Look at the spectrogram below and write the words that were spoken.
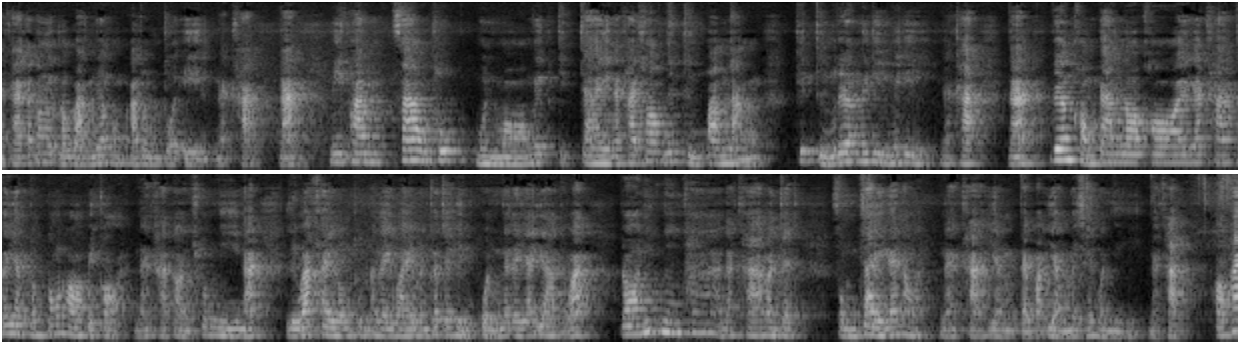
นะคะ ก็ต้องระวังเรื่องของอารมณ์ตัวเองนะคะนะมีความเศร้าทุกข์หม่นหมองในจิตใจนะคะ ชอบนึกถึงความหลังคิดถึงเรื่องไม่ดีไม่ดีนะคะ นะเรื่องของการรอคอยนะคะ ก็ยังต้องต้องรอไปก่อนนะคะ ตอนช่วงนี้นะหรือว่าใครลงทุนอะไรไว้ มันก็จะเห็นผลในระยะยาวแต่ว่ารอนิดนึงค่ะนะคะ มันจะสมใจแน่นอนนะคะยังแต่ว่ายังไม่ใช่วันนี้นะคะ ขอไพ่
